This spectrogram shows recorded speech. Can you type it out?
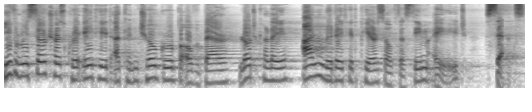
If researchers created a control group of biologically unrelated pairs of the same age, sex,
